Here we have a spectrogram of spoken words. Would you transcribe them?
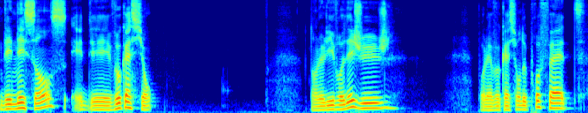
des naissances et des vocations. Dans le livre des juges, pour la vocation de prophète,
